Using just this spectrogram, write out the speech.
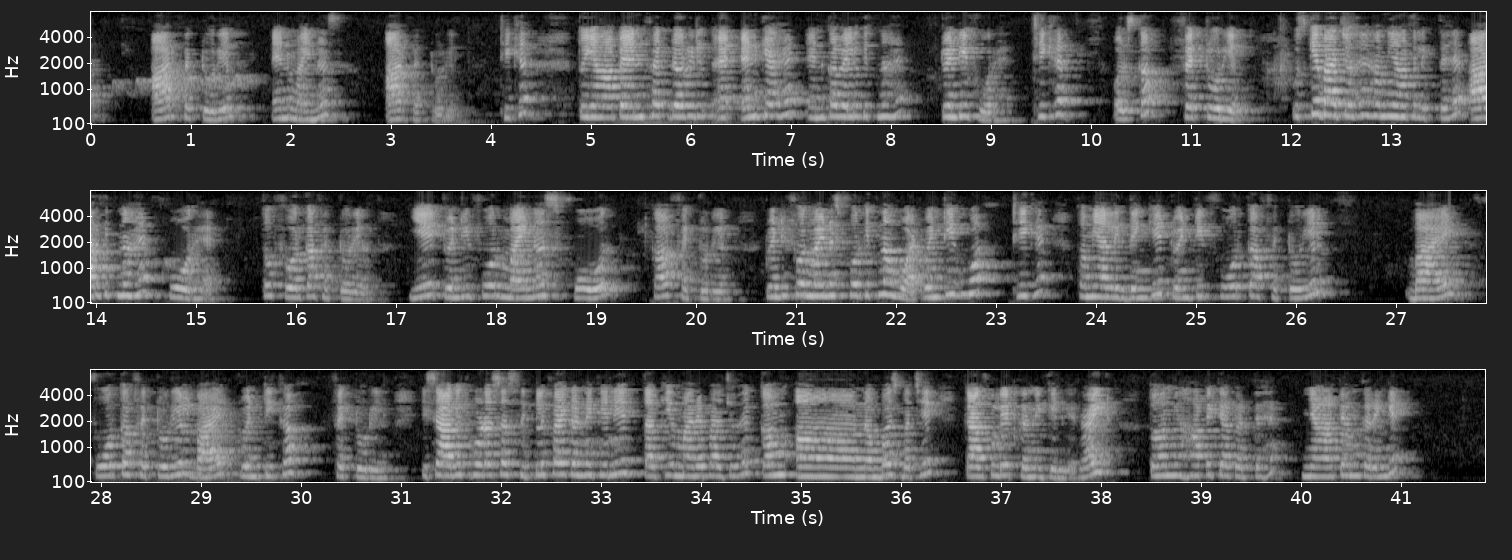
r factorial n minus r factorial ठीक है? तो यहाँ पे एन फैक्टोरियल एन क्या है? एन का वैल्यू कितना है? ट्वेंटी फोर है, ठीक है? और इसका फैक्टोरियल। उसके बाद जो है, हम यहाँ पे लिखते हैं आर कितना है? फोर है। तो फोर का फैक्टोरियल। ये ट्वेंटी फोर माइनस फोर का factorial. Twenty four minus four कितना हुआ? ट्वेंटी हुआ, ठीक है? तो हम यहाँ लिख देंगे, ट्वेंटी फोर का फैक्टोरियल बाय फोर का फैक्टोरियल बाय ट्वेंटी का फैक्टोरियल। इसे आगे थोड़ा सा सिंप्लीफाई करने के लिए, ताकि हमारे पास जो है कम नंबर्स बचे कैलकुलेट करने के लिए राइट तो हम यहाँ पे क्या करते हैं? यहाँ पे हम करेंगे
